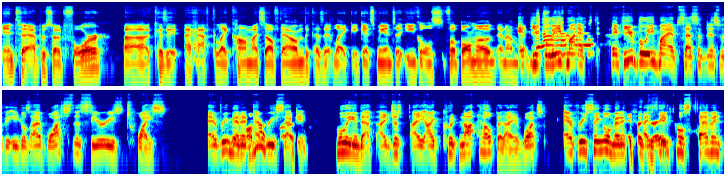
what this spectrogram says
into episode four uh because it I have to like calm myself down because it like it gets me into Eagles football mode and I'm like If you believe my if you believe my obsessiveness with the Eagles, I've watched this series twice, every minute, every surprised. second, fully in depth. I just I I could not help it. I watched every single minute. I stayed until seven.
